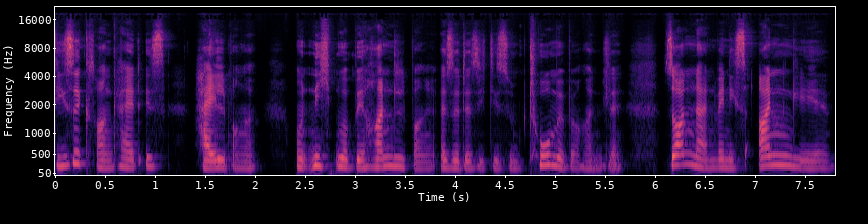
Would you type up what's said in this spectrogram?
Diese Krankheit ist heilbar und nicht nur behandelbar, also dass ich die Symptome behandle, sondern wenn ich es angehe,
